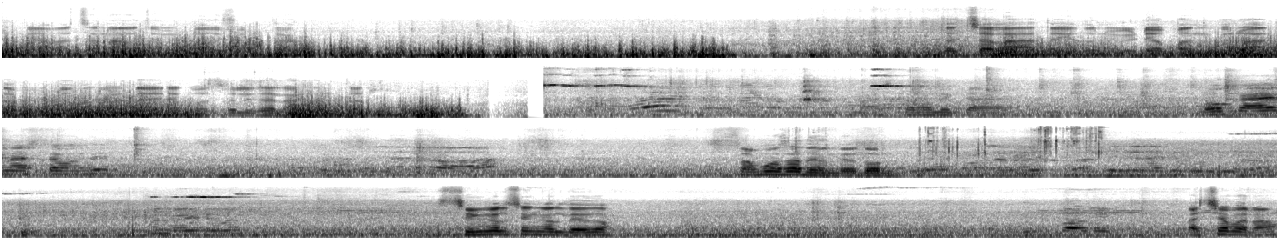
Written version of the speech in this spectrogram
गावाचं नाव तुम्ही पाहू शकता. तर चला आता इथून व्हिडिओ बंद करू. आता भेटू डायरेक्ट वसुली झाल्यानंतर. नाश्त्यामध्ये काय? हो काय आहे नाश्त्यामध्ये? समोसा देऊन दे दोन. सिंगल सिंगल दे दो। अच्छा बनाओ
